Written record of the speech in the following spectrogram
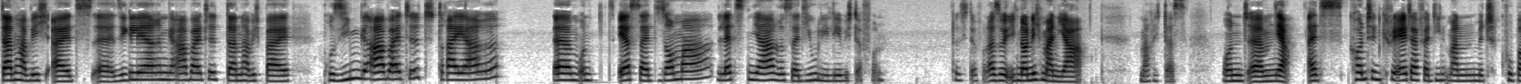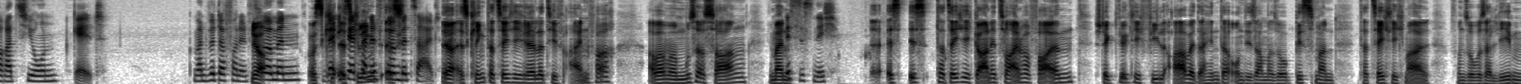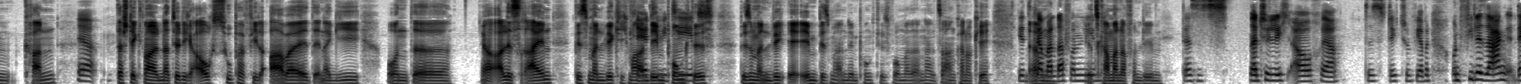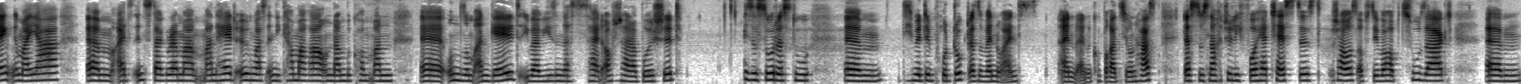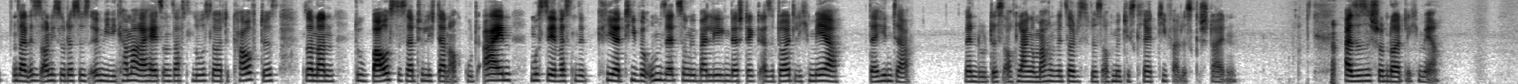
Dann habe ich als äh, Segellehrerin gearbeitet. Dann habe ich bei ProSieben gearbeitet, drei Jahre. Ähm, und erst seit Sommer letzten Jahres, seit Juli, lebe ich davon. Dass ich davon. Also ich, noch nicht mal ein Jahr mache ich das. Und ähm, ja, als Content Creator verdient man mit Kooperation Geld. Man wird da von den Firmen, ja, es, ich werde von den Firmen es, bezahlt. Ja, es klingt tatsächlich relativ einfach, aber man muss auch sagen, ich meine. Ist es nicht es ist tatsächlich gar nicht so einfach. Vor allem steckt wirklich viel Arbeit dahinter und ich sag mal so, bis man tatsächlich mal von sowas erleben kann, ja. da steckt mal natürlich auch super viel Arbeit, Energie und äh, ja, alles rein, bis man wirklich mal an dem Punkt ist, bis man äh, eben bis man an dem Punkt ist, wo man dann halt sagen kann, okay, jetzt kann ähm, man davon leben. Jetzt kann man davon leben. Das ist natürlich auch, ja, das steckt schon viel Arbeit. Und viele sagen, denken immer, ja, ähm, als Instagrammer, man hält irgendwas in die Kamera und dann bekommt man äh, Unsummen an Geld überwiesen. Das ist halt auch totaler Bullshit. Ist es so, dass du ähm, dich mit dem Produkt, also wenn du eins, ein, eine Kooperation hast, dass du es natürlich vorher testest, schaust, ob es dir überhaupt zusagt, ähm, und dann ist es auch nicht so, dass du es irgendwie in die Kamera hältst und sagst, los Leute, kauft es, sondern du baust es natürlich dann auch gut ein, musst dir was eine kreative Umsetzung überlegen, da steckt also deutlich mehr dahinter. Wenn du das auch lange machen willst, solltest du das auch möglichst kreativ alles gestalten. Ja. Also es ist schon deutlich mehr,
